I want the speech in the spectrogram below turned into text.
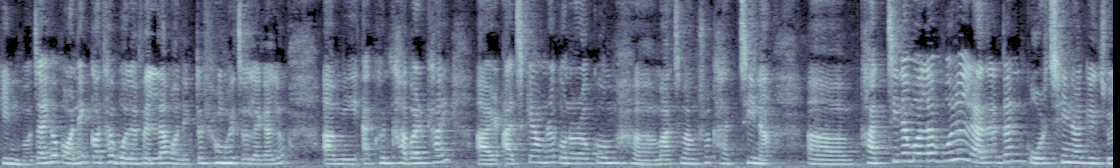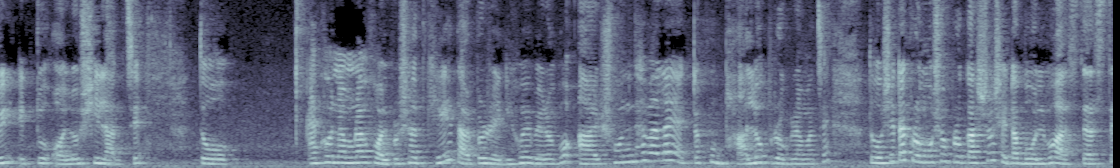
কিনবো। যাই হোক, অনেক কথা বলে ফেললাম, অনেকটা সময় চলে গেল। আমি এখন খাবার খাই, আর আজকে আমরা কোনো রকম মাছ, মাংস খাচ্ছি না। খাচ্ছি না বলা ভুল রাদার দ্যান করছি না কিছুই, একটু অলসই লাগছে। তো এখন আমরা ফলপ্রসাদ খেয়ে তারপর রেডি হয়ে বেরোবো। আর সন্ধ্যাবেলায় একটা খুব ভালো প্রোগ্রাম আছে। তো সেটা ক্রমশ প্রকাশ্য সেটা বলব আস্তে আস্তে।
